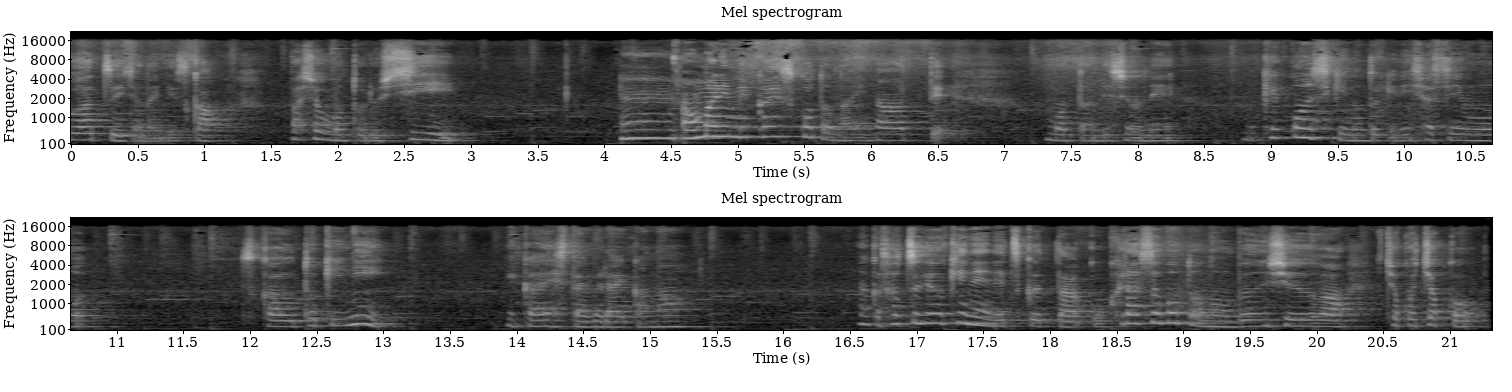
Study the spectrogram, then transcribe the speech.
分厚いじゃないですか。場所も取るしうんあんまり見返すことないなって思ったんですよね。結婚式の時に写真を使う時に見返したぐらいかな。なんか卒業記念で作ったこうクラスごとの文集はちょこちょこ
